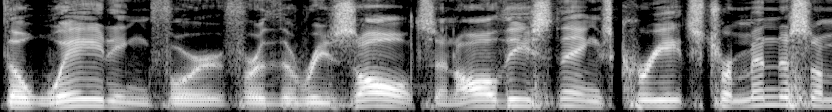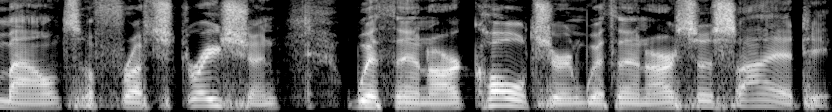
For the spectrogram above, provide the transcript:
the waiting for, for the results and all these things creates tremendous amounts of frustration within our culture and within our society.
